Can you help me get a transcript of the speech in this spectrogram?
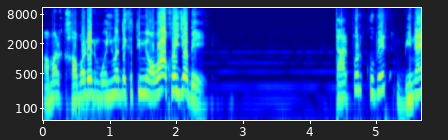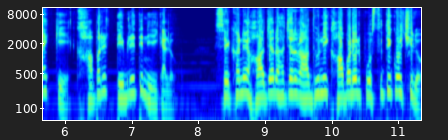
আমার খাবারের মহিমা দেখে তুমি অবাক হয়ে যাবে। তারপর কুবের বিনায়ককে খাবারের টেবিলেতে নিয়ে গেল। সেখানে হাজার হাজার রাঁধুনি খাবারের প্রস্তুতি করছিল।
